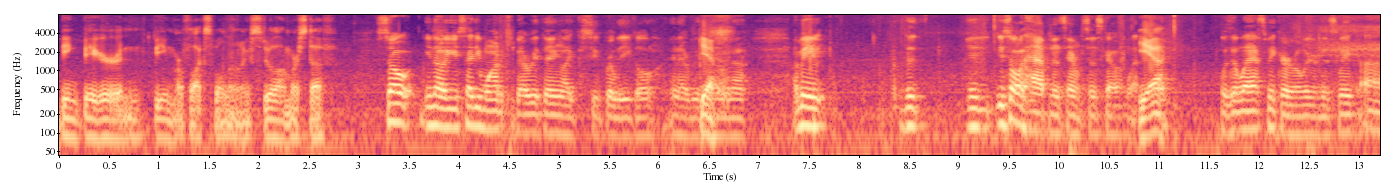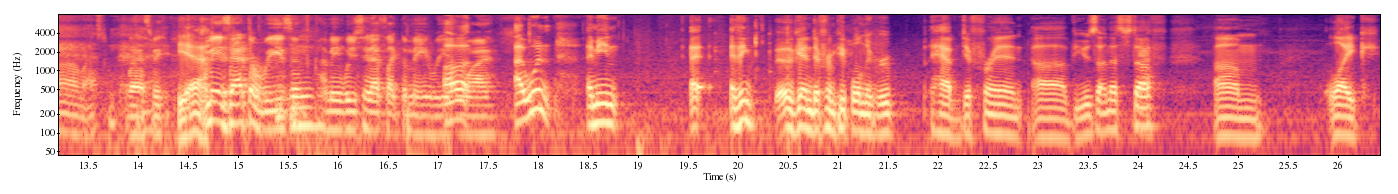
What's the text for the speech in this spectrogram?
being bigger and being more flexible, us to do a lot more stuff. So you know, you said you wanted to keep everything like super legal and everything. Yeah. You know, I mean, the you, you saw what happened in San Francisco. like- Yeah. Was it last week or earlier this week? Uh, last week. last week. Yeah. I mean, is that the reason? I mean, would you say that's like the main reason Uh, why? I wouldn't. I mean, I, I think again, different people in the group have different uh, views on this stuff. Um, like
